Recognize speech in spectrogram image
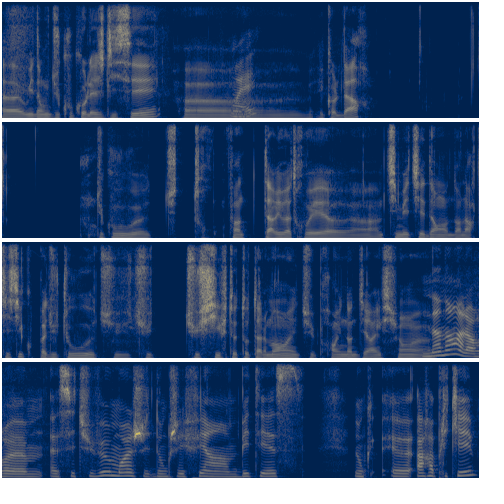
Euh, oui, donc du coup, collège, lycée, euh, Ouais. école d'art. Du coup, euh, tu arrives à trouver euh, un petit métier dans, dans l'artistique ou pas du tout? Tu, tu, tu shiftes totalement et tu prends une autre direction euh, Non, non, alors euh, euh, si tu veux, moi j'ai donc j'ai fait un BTS. Donc euh, art appliqué,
